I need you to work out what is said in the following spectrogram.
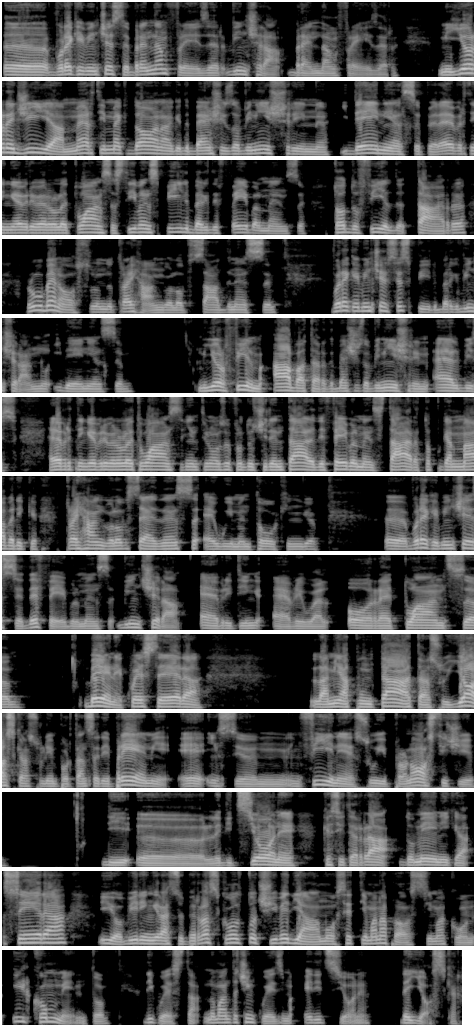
Uhm, vorrei che vincesse Brendan Fraser, vincerà Brendan Fraser. Miglior regia: Martin McDonagh, The Banshees of Inisherin, i Daniels per Everything Everywhere All at Once, Steven Spielberg, The Fabelmans, Todd Field, Tar, Ruben Östlund, Triangle of Sadness. Vorrei che vincesse Spielberg, vinceranno i Daniels. Miglior film: Avatar, The Banshees of Inisherin, Elvis, Everything Everywhere All at Once, Niente nuovo sul fronte occidentale, The Fabelmans, Tar, Top Gun Maverick, Triangle of Sadness e Women Talking. Uhm, vorrei che vincesse The Fabelmans, vincerà Everything Everywhere All at Once. Bene, questa era la mia puntata sugli Oscar, sull'importanza dei premi e ins mhmm, infine sui pronostici di, uhm, l'edizione che si terrà domenica sera. Io vi ringrazio per l'ascolto, ci vediamo settimana prossima con il commento di questa 95esima edizione degli Oscar.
